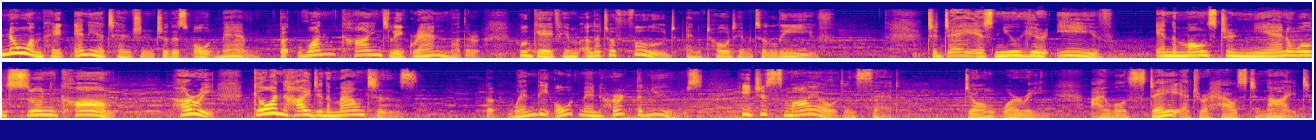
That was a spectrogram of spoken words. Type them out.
No one paid any attention to this old man but one kindly grandmother who gave him a little food and told him to leave. Today is New Year Eve, and the monster Nian will soon come. Hurry, go and hide in the mountains. But when the old man heard the news, he just smiled and said, Don't worry, I will stay at your house tonight,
